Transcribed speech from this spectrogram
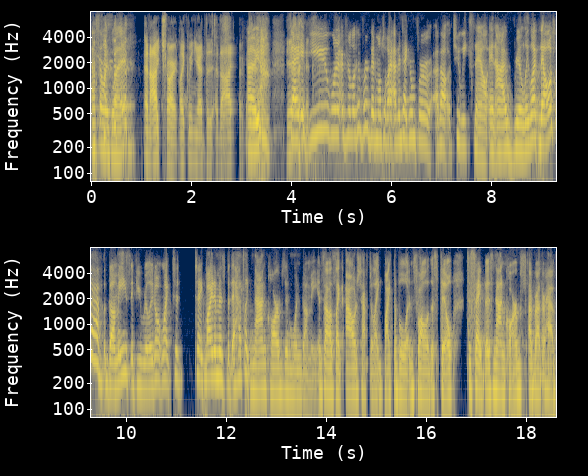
I sound like what? An eye chart, like when you're at the the eye. Oh, yeah. yeah. So if you want, if you're looking for a good multivitamin, I've been taking them for about two weeks now, and I really like. They also have gummies if you really don't like to take vitamins, but it has like nine carbs in one gummy, and so I was like, I'll just have to like bite the bullet and swallow this pill to save those nine carbs. I'd rather have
